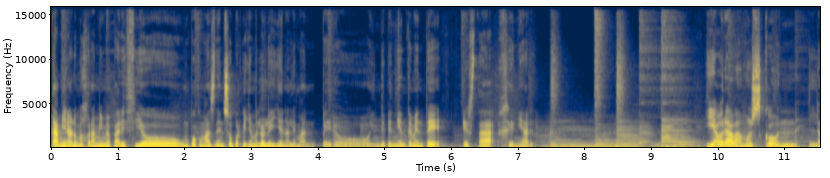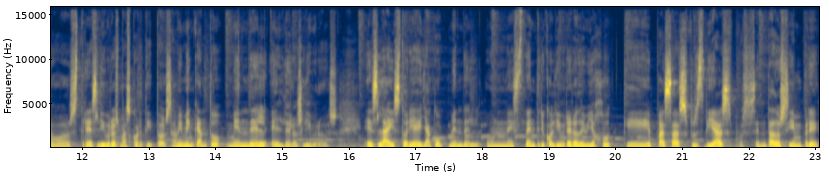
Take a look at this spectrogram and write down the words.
También a lo mejor a mí me pareció un poco más denso porque yo me lo leía en alemán, pero independientemente está genial. Y ahora vamos con los tres libros más cortitos. A mí me encantó Mendel, el de los libros. Es la historia de Jacob Mendel, un excéntrico librero de viejo que pasa sus días pues, sentado siempre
